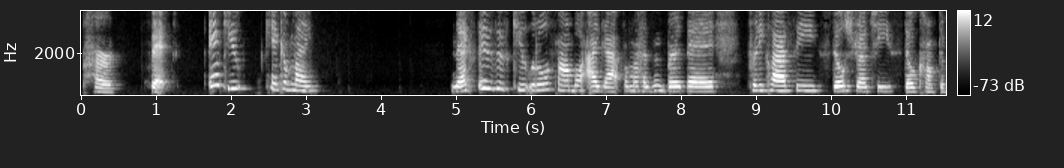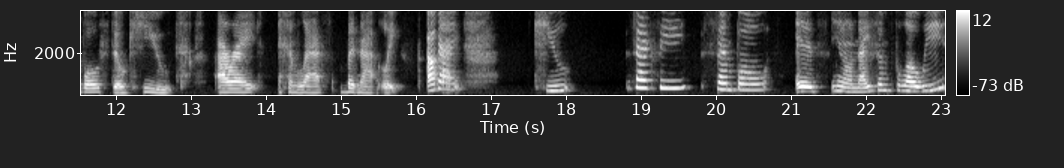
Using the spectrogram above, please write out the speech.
perfect and cute. Can't complain. Next is this cute little ensemble I got for my husband's birthday. Pretty classy, still stretchy, still comfortable, still cute. All right. And last but not least, okay, cute, sexy, simple. It's, you know, nice and flowy.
